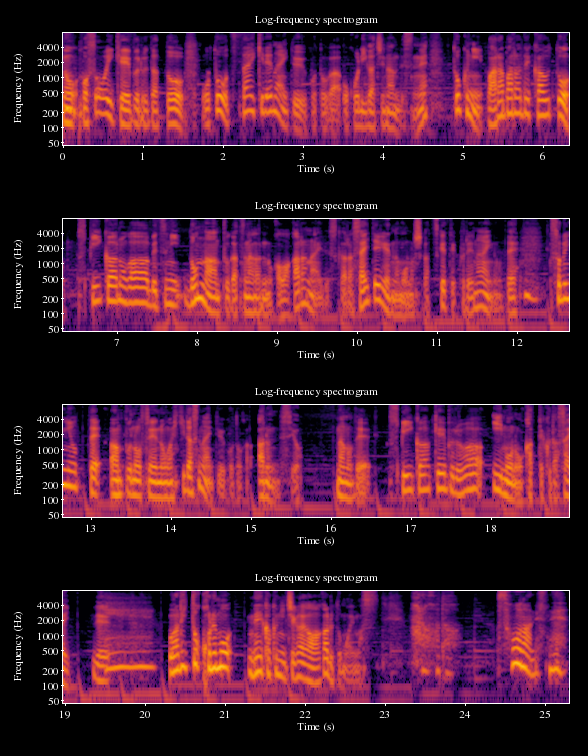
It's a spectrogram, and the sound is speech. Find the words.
の細いケーブルだと音を伝えきれないということが起こりがちなんですね。特にバラバラで買うとスピーカーの側は別にどんなアンプがつながるのかわからないですから最低限のものしかつけてくれないのでうん。それによってアンプの性能が引き出せないということがあるんですよ。なのでスピーカーケーブルはいいものを買ってください。へで割とこれも明確に違いがわかると思います。るほど。そうなんですね。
